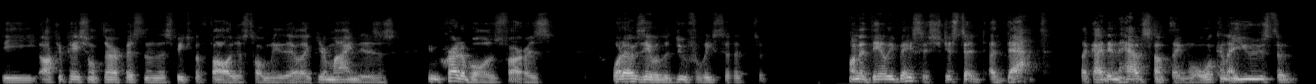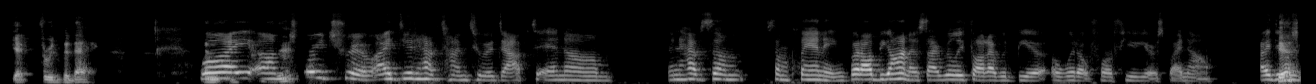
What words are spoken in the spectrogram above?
The occupational therapist and the speech pathologist told me they're like, your mind is incredible as far as what I was able to do for Lisa to, on a daily basis, just to adapt. Like I didn't have something. Well, what can I use to get through the day? Well, and, I um very true. I did have time to adapt and um and have some some planning. But I'll be honest, I really thought I would be a, a widow for a few years by now. I didn't. Yes,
